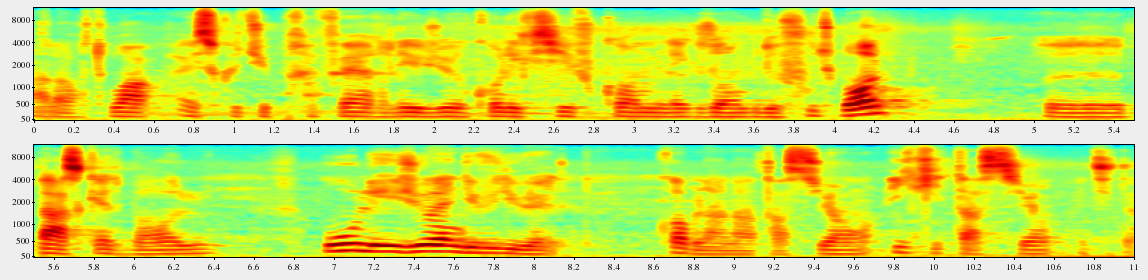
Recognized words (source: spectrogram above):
Alors toi, est-ce que tu préfères les jeux collectifs comme l'exemple de football, euh, basketball ou les jeux individuels? Comme la natation, équitation, etc.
